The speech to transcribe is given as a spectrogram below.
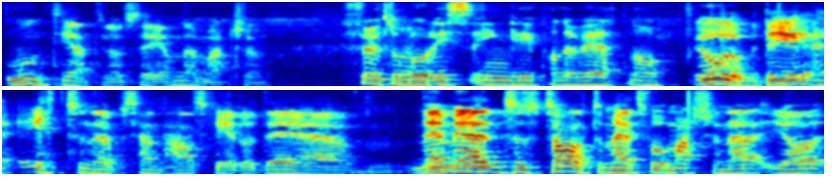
ont egentligen att säga om den matchen. Förutom Loris ingripande vid 1-0. Jo, det är 100% hans fel och det är... Men jag menar totalt de här två matcherna, jag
